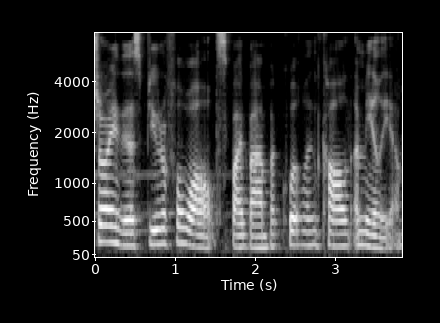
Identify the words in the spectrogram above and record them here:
Enjoy this beautiful waltz by Bob McQuillen called Amelia.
